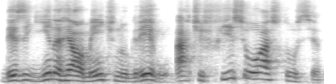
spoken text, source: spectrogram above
designa realmente no grego artifício ou astúcia.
